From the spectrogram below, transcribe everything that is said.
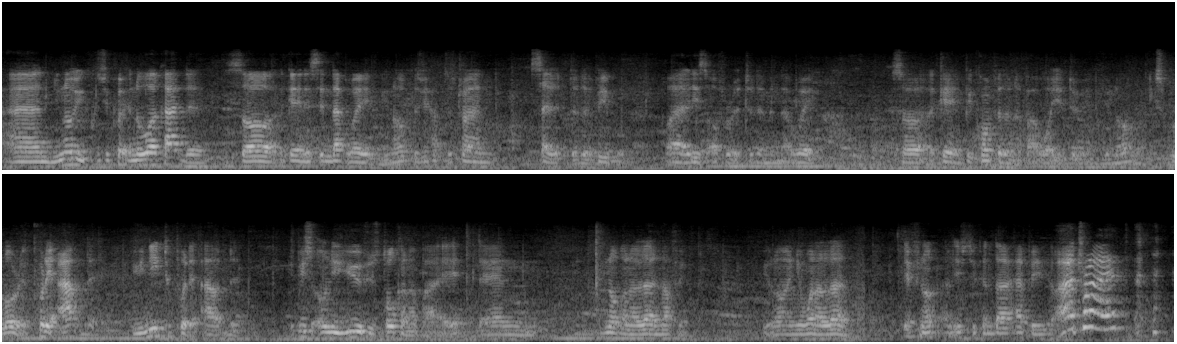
And you know, because you put in the work out there. So again, it's in that way, you know, because you have to try and sell it to the people, or at least offer it to them in that way. So again, be confident about what you're doing, you know, explore it, put it out there. You need to put it out there. If it's only you who's talking about it, then you're not gonna learn nothing, you know, and you wanna learn. If not, at least you can die happy. I tried.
